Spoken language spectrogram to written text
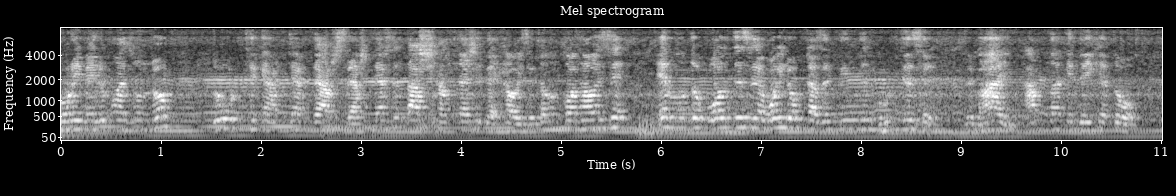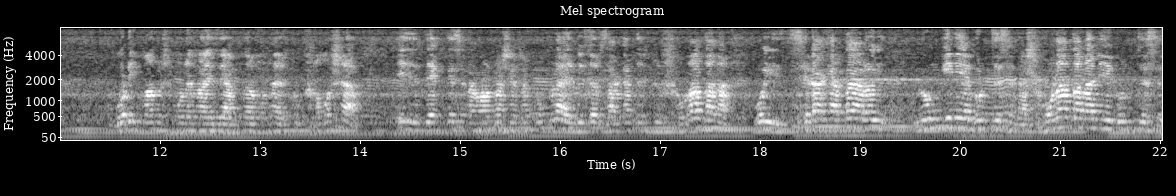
গরিব এরকম একজন লোক দূর থেকে হাঁটতে হাঁটতে আসছে, আসতে আসতে তার সামনে এসে দেখা হয়েছে। তখন কথা হয়েছে, এর মধ্যে বলতেছে ওই লোকটা যে তিন দিন ঘুরতেছে যে, ভাই, আপনাকে দেখে তো গরিব মানুষ মনে হয় যে আপনার মনে হয় খুব সমস্যা। এই যে দেখতেছেন আমার পাশে একটা টুকরা এর ভিতর জাকাতে একটু সোনা দানা, ওই ছেঁড়া খাতা আর ওই লুঙ্গি নিয়ে ঘুরতেছে না সোনা দানা নিয়ে ঘুরতেছে।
